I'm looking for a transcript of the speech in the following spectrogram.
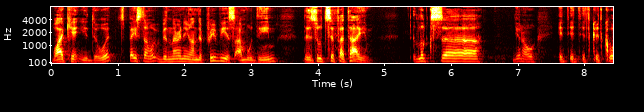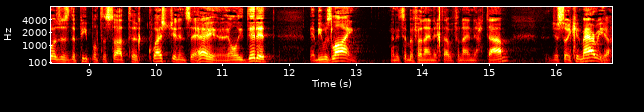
Why can't you do it? It's based on what we've been learning on the previous Amudim, the Zutzifatayim. It looks, uh, you know, it, it, it, it causes the people to start to question and say, hey, they only did it, maybe he was lying. When he said, "B'fanai nechtam, b'fanai nechtam," just so he can marry her.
